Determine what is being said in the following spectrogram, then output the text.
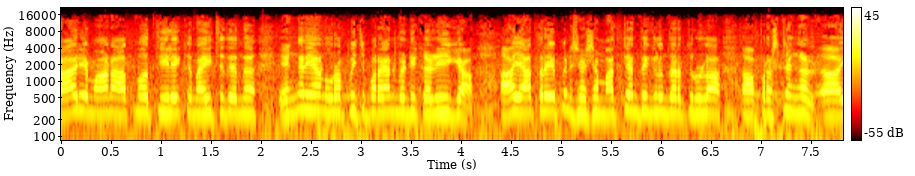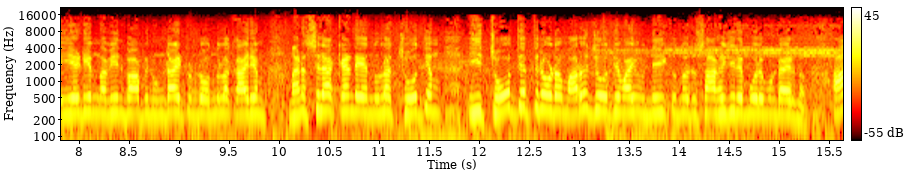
കാര്യമാണ് ആത്മഹത്യയിലേക്ക് നയിച്ചതെന്ന് എങ്ങനെയാണ് ഉറപ്പിച്ച് പറയാൻ വേണ്ടി കഴിയുക? ആ യാത്രയപ്പിന് ശേഷം മറ്റെന്തെങ്കിലും തരത്തിലുള്ള പ്രശ്നങ്ങൾ എ ഡി എം നവീൻ ബാബിന് ഉണ്ടായിട്ടുണ്ടോ എന്നുള്ള കാര്യം മനസ്സിലാക്കേണ്ടേ എന്നുള്ള ചോദ്യം ഈ ചോദ്യത്തിനോട് മറു ചോദ്യമായി ഉന്നയിക്കുന്ന ഒരു സാഹചര്യം പോലും ഉണ്ടായിരുന്നു. ആ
